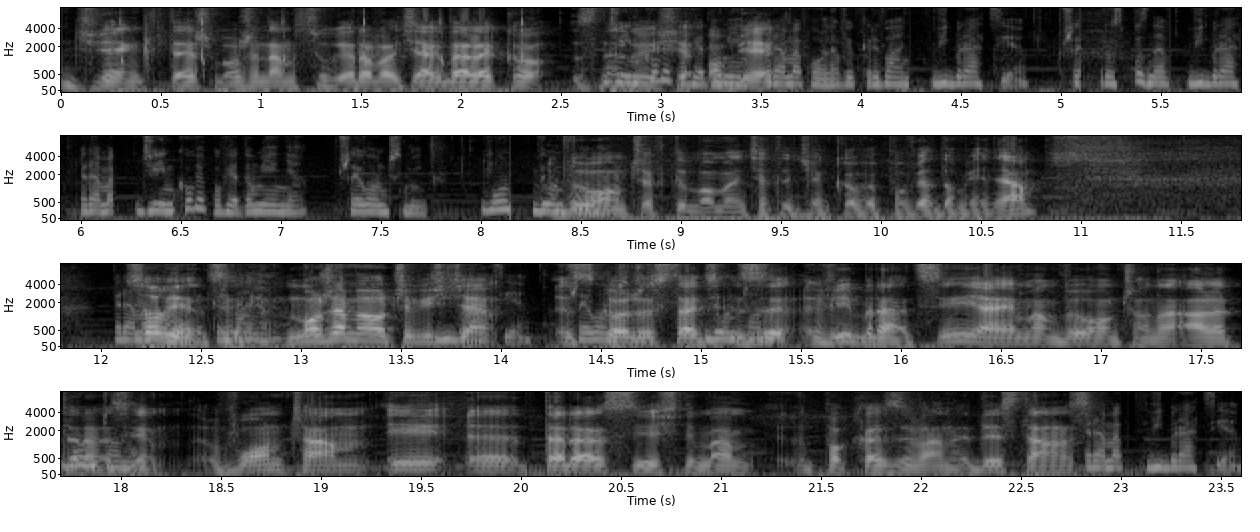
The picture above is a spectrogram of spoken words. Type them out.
dźwięk też może nam sugerować, jak daleko znajduje się obiekt. rama pola wykrywania, wibracje, prze, rozpozna, wibra, rama, dźwiękowe powiadomienia, przełącznik. Wyłączę w tym momencie te dźwiękowe powiadomienia. Co więcej, możemy oczywiście skorzystać z wibracji. Ja je mam wyłączone, ale teraz Włączone. je włączam. I e, teraz, jeśli mam pokazywany dystans, Rama, wibracje,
